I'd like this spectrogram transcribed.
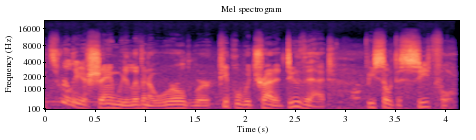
It's really a shame we live in a world where people would try to do that, be so deceitful.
